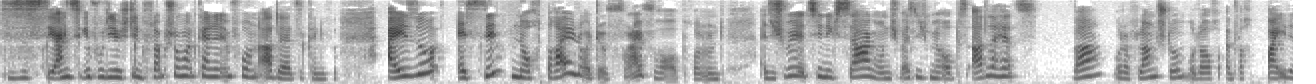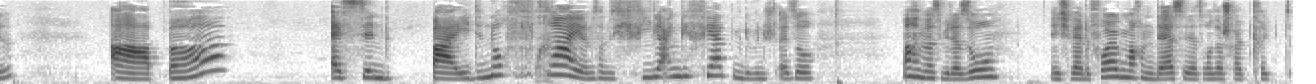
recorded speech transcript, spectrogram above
das ist die einzige Info, die hier steht. Flammsturm hat keine Info und Adlerherz hat keine Info. Also, es sind noch drei Leute frei für Hauptrollen. Und also ich will jetzt hier nichts sagen und ich weiß nicht mehr, ob es Adlerherz war oder Flammsturm oder auch einfach beide. Aber es sind beide noch frei und es haben sich viele einen Gefährten gewünscht. Also machen wir es wieder so. Ich werde Folgen machen und der erste, der drunter schreibt, kriegt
